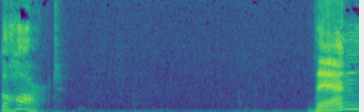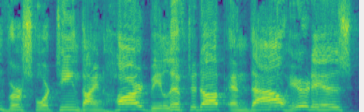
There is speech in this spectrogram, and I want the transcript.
The heart. Then, verse 14, thine heart be lifted up, and thou, here it is,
